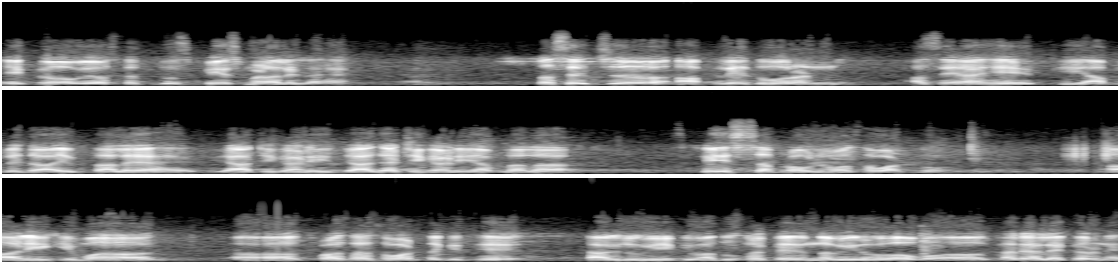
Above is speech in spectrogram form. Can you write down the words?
एक व्यवस्थित स्पेस मिळालेला आहे. तसेच आपले धोरण असे आहे की आपले जे आयुक्तालय आहेत या ठिकाणी ज्या ज्या ठिकाणी आपल्याला स्पेसचा प्रॉब्लेम असा वाटतो आणि किंवा थोडासा असं वाटतं की ते डागजुगी किंवा दुसरं काही नवीन कार्यालय करणे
